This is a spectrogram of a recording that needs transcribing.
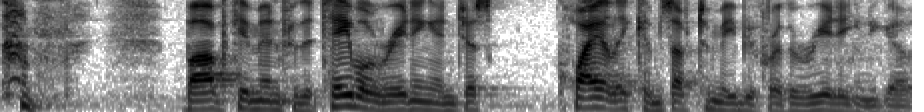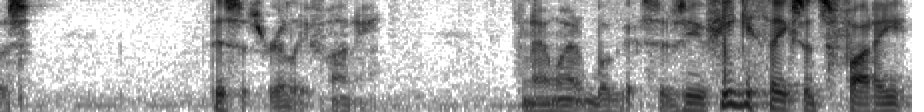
Bob came in for the table reading and just quietly comes up to me before the reading and he goes, this is really funny. And I went, well, if he thinks it's funny,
